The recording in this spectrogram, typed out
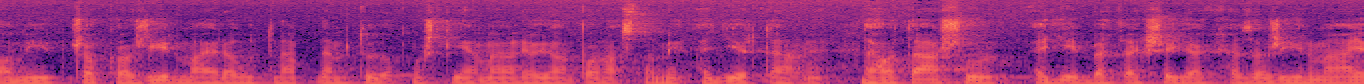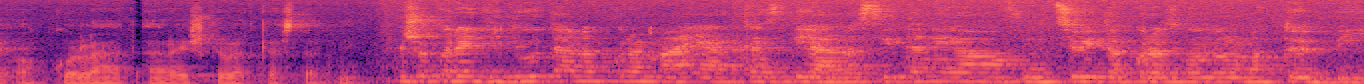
ami csak a zsírmájra ut, nem, tudok most kiemelni olyan panaszt, ami egyértelmű. De ha társul egyéb betegségekhez a zsírmáj, akkor lehet erre is következtetni. És akkor egy idő után akkor a máj elkezdi elveszíteni a funkcióit, akkor azt gondolom a többi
